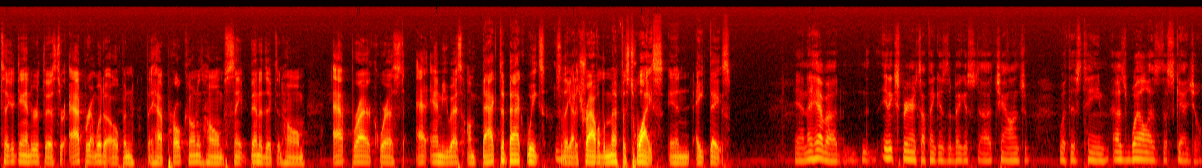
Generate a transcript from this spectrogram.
take a gander at this. They're at Brentwood to open. They have Pearl-Cohn at home, St. Benedict at home, at Briarcrest, at MUS on back-to-back weeks. So they got to travel to Memphis twice in eight days. Yeah, and they have a inexperience. I think is the biggest uh, challenge with this team, as well as the schedule.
